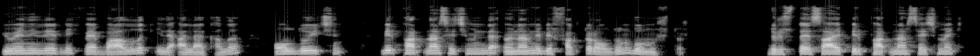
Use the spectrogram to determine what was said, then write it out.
güvenilirlik ve bağlılık ile alakalı olduğu için bir partner seçiminde önemli bir faktör olduğunu bulmuştur. Dürüstlüğe sahip bir partner seçmek,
